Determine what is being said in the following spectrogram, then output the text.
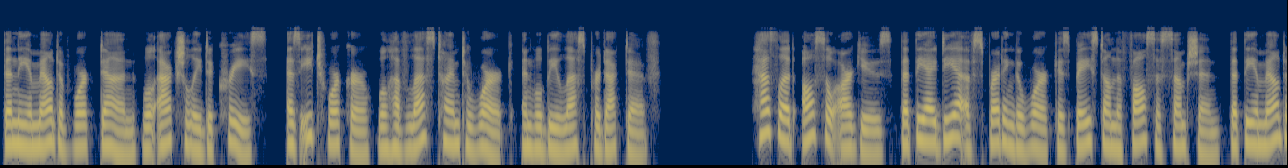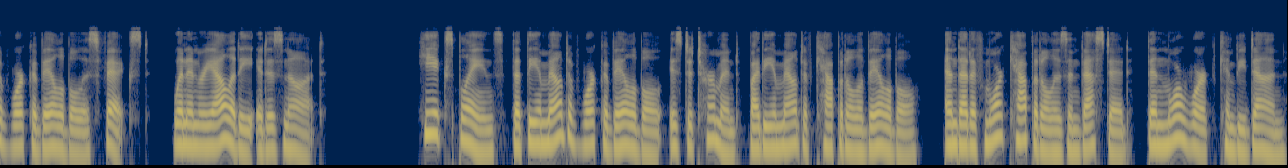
then the amount of work done will actually decrease, as each worker will have less time to work and will be less productive. Hazlitt also argues that the idea of spreading the work is based on the false assumption that the amount of work available is fixed, when in reality it is not. He explains that the amount of work available is determined by the amount of capital available, and that if more capital is invested, then more work can be done.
